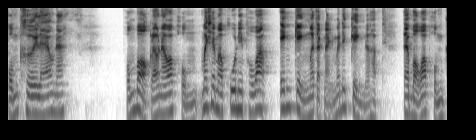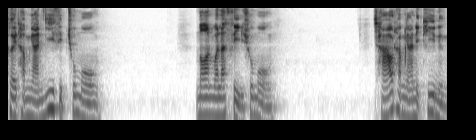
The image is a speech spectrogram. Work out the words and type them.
ผมเคยแล้วนะ ผมบอกแล้วนะว่าผมไม่ใช่มาพูดนี่เพราะว่าเองเก่งมาจากไหนไม่ได้เก่งนะครับ แต่บอกว่าผมเคยทำงานยี่สิบชั่วโมง นอนวันละสี่ชั่วโมง เช้าทำงานอีกที่หนึ่ง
